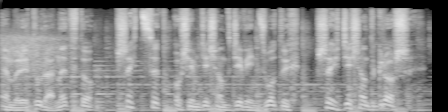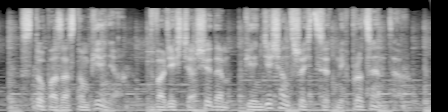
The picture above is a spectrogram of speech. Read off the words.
Emerytura netto 689 zł 60 groszy. Stopa zastąpienia 27,56%.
